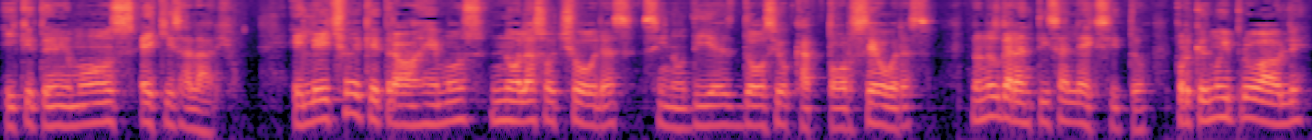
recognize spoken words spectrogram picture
y que tenemos X salario. El hecho de que trabajemos no las 8 horas, sino 10, 12 o 14 horas, no nos garantiza el éxito, porque es muy probable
